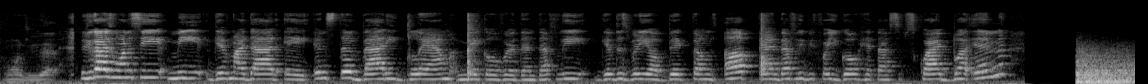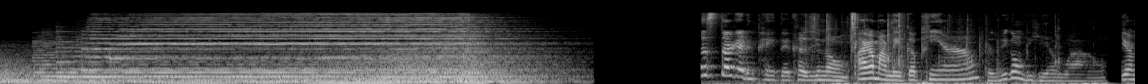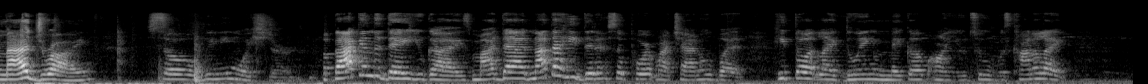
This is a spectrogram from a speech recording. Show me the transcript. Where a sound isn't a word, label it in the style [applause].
Want to do that. If you guys want to see me give my dad a Insta Baddie Glam makeover, then definitely give this video a big thumbs up. And definitely before you go, hit that subscribe button. Let's start getting painted because, you know, I got my makeup here because we're going to be here a while. You're mad dry, so we need moisture. Back in the day, you guys, my dad, not that he didn't support my channel, but he thought like doing makeup on YouTube was kind of like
